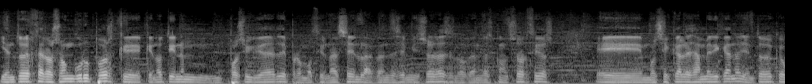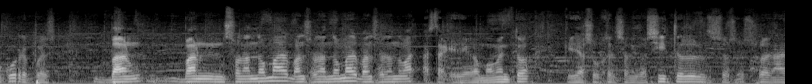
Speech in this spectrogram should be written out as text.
y entonces, claro, son grupos que, que no tienen posibilidades de promocionarse en las grandes emisoras, en los grandes consorcios eh, musicales americanos, y entonces, ¿qué ocurre? Pues van, van sonando más, van sonando más, van sonando hasta que llega un momento que ya surge el sonido Seattle, su- su- suena,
